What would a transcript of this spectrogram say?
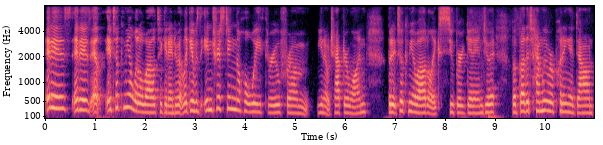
It is. It is. It, it took me a little while to get into it. Like it was interesting the whole way through from you know chapter one, but it took me a while to like super get into it. But by the time we were putting it down,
